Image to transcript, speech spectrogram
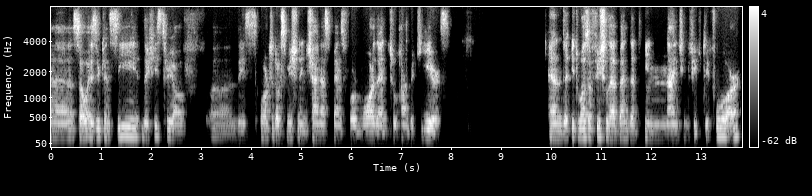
Uh, so as you can see, the history of uh, this Orthodox mission in China spans for more than 200 years. And it was officially abandoned in 1954.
